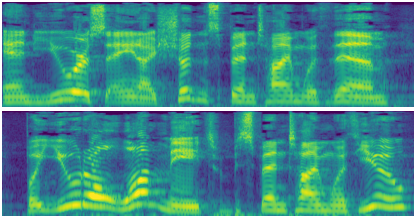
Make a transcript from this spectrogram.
and you are saying I shouldn't spend time with them, but you don't want me to spend time with you.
